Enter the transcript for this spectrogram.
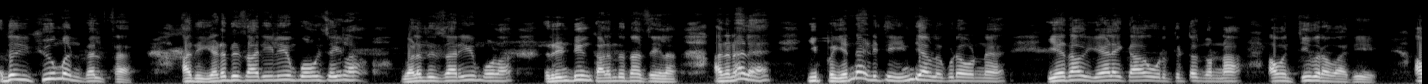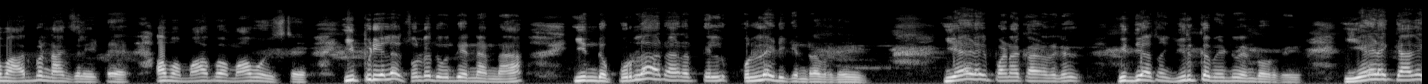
அது ஹியூமன் வெல்ஃபேர் அது இடதுசாரியிலையும் போகும் செய்யலாம் வலதுசாரியும் போகலாம் ரெண்டையும் கலந்து தான் செய்யலாம். அதனால் இப்போ என்ன நினைச்சு இந்தியாவில் கூட ஒன்று ஏதாவது ஏழைக்காக ஒரு திட்டம் சொன்னால் அவன் தீவிரவாதி அவன் அர்பன் நாக்சலைட்டு அவன் மாவோ மாவோயிஸ்ட்டு இப்படியெல்லாம் சொல்கிறது வந்து என்னன்னா இந்த பொருளாதாரத்தில் கொள்ளடிக்கின்றவர்கள் ஏழை பணக்காரர்கள் வித்தியாசம் இருக்க வேண்டும் என்பவர்கள். ஏழைக்காக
